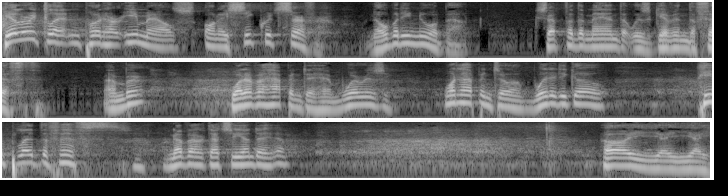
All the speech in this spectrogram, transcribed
Hillary Clinton put her emails on a secret server nobody knew about, except for the man that was given the fifth. Remember? Whatever happened to him? Where is he? What happened to him? Where did he go? He pled the fifth. Never, that's the end of him. Ay, ay, ay.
